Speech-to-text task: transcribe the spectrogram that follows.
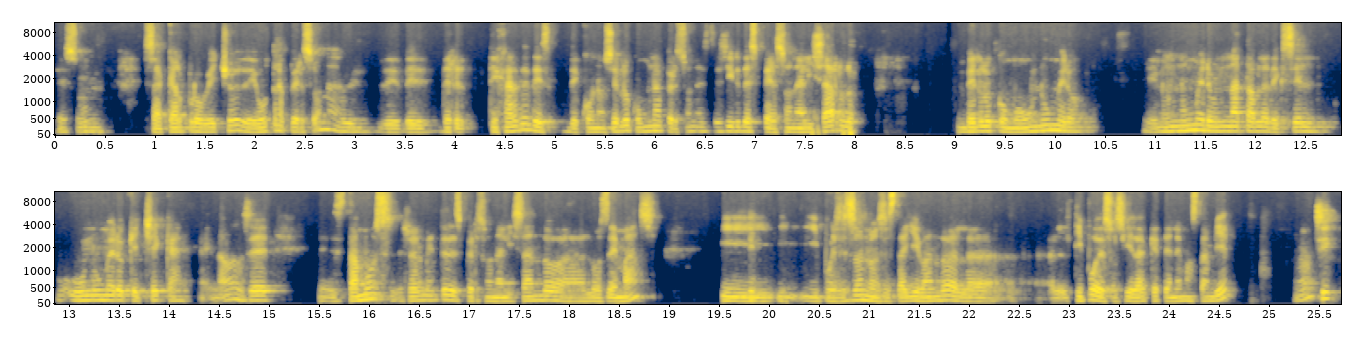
es un sacar provecho de otra persona, de, de, dejar de, de, conocerlo como una persona, es decir, despersonalizarlo, verlo como un número, en un número, en una tabla de Excel, un número que checa, ¿no? O sea, estamos realmente despersonalizando a los demás y, pues eso nos está llevando al tipo de sociedad que tenemos también, ¿no? Sí.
